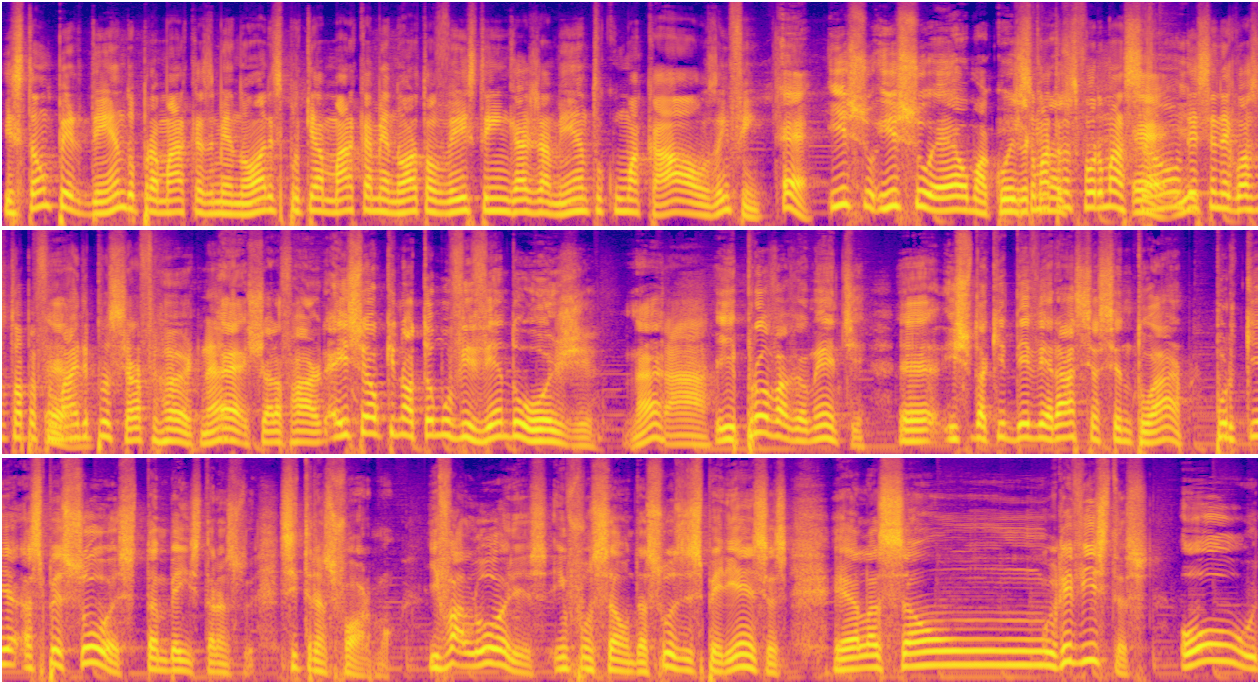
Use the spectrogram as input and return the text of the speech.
estão perdendo para marcas menores porque a marca menor talvez tenha engajamento com uma causa, enfim. É, isso, isso é uma coisa isso é uma nós... transformação é, desse negócio do top of é. mind para o share of heart, né? É, share of heart. Isso é o que nós estamos vivendo hoje. Né? Tá. E provavelmente é, isso daqui deverá se acentuar porque as pessoas também se transformam. E valores, em função das suas experiências, elas são revistas. Ou,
